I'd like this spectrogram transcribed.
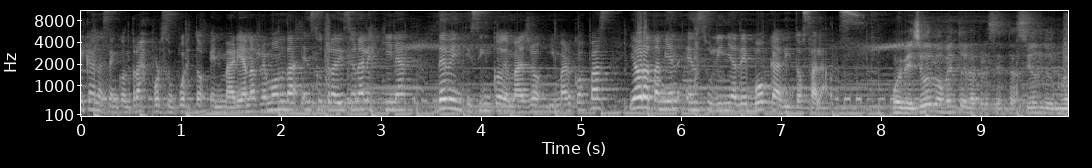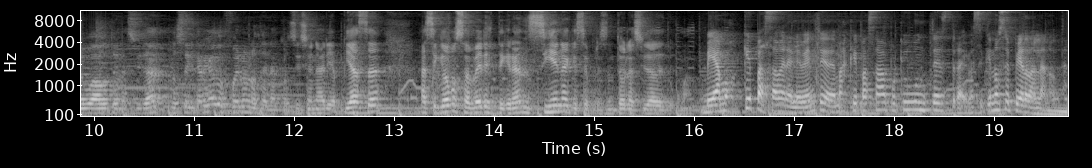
Ricas las encontrás, por supuesto, en Mariana Remonda, en su tradicional esquina de 25 de mayo y Marcos Paz, y ahora también en su línea de bocaditos salados. Muy bien, llegó el momento de la presentación de un nuevo auto en la ciudad. Los encargados fueron los de la concesionaria Piazza, así que vamos a ver este gran Siena que se presentó en la ciudad de Tucumán. Veamos qué pasaba en el evento y además qué pasaba porque hubo un test drive, así que no se pierdan la nota.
